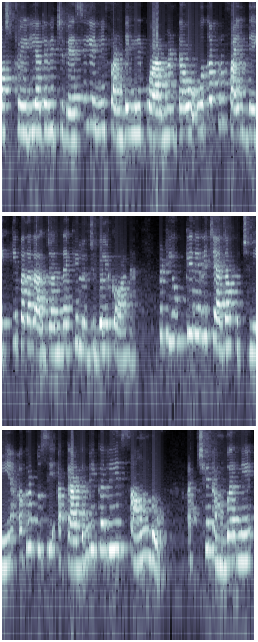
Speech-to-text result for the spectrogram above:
ਆਸਟ੍ਰੇਲੀਆ ਦੇ ਵਿੱਚ ਵੈਸੇ ਹੀ ਇੰਨੀ ਫੰਡਿੰਗ ਰਿਕੁਆਇਰਮੈਂਟ ਆ, ਉਹ ਉਹਦਾ ਪ੍ਰੋਫਾਈਲ ਦੇਖ ਕੇ ਪਤਾ ਲੱਗ ਜਾਂਦਾ ਹੈ ਕਿ ਐਲੀਜੀਬਲ ਕੌਣ ਹੈ। ਬਟ ਯੂਕੇ ਦੇ ਵਿੱਚ ਐਜਾ ਕੁਝ ਨਹੀਂ ਹੈ। ਅਗਰ ਤੁਸੀਂ ਅਕੈਡਮਿਕਲੀ ਸਾਊਂਡ ਹੋ, ਅੱਛੇ ਨੰਬਰ ਨੇ,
